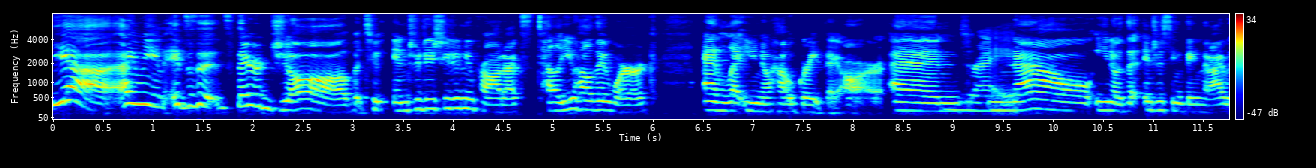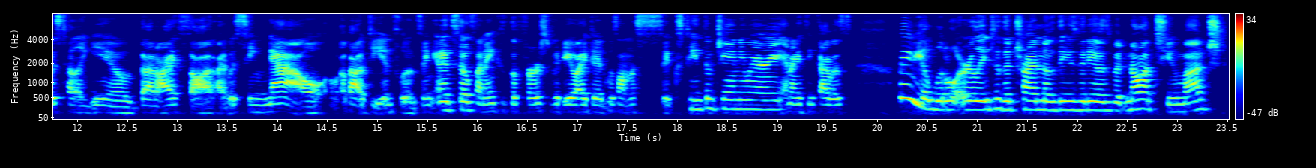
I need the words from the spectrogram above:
Yeah, I mean, it's it's their job to introduce you to new products, tell you how they work, and let you know how great they are. And right. now, you know, the interesting thing that I was telling you that I thought I was seeing now about de influencing, and it's so funny because the first video I did was on the 16th of January, and I think I was maybe a little early to the trend of these videos, but not too much.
